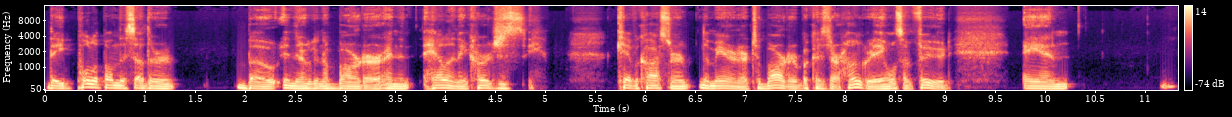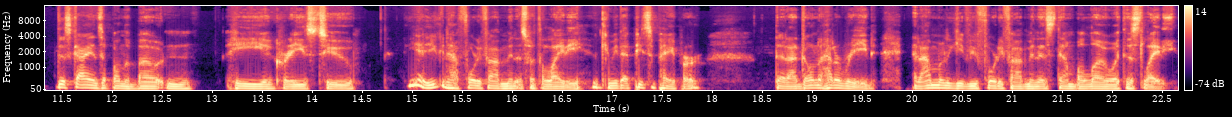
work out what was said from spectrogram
they pull up on this other boat and they're going to barter, and Helen encourages Kevin Costner, the mariner, to barter because they're hungry. They want some food, and this guy ends up on the boat and he agrees to yeah, you can have 45 minutes with a lady. Give me that piece of paper that I don't know how to read, and I'm going to give you 45 minutes down below with this lady.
